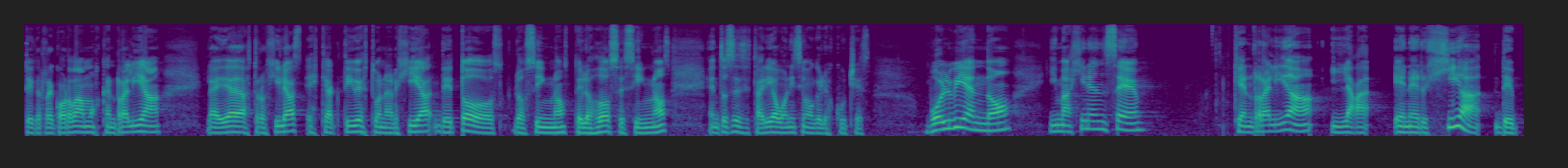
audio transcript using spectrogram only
te recordamos que en realidad la idea de Astrogilas es que actives tu energía de todos los signos, de los 12 signos, entonces estaría buenísimo que lo escuches. Volviendo, imagínense que en realidad la energía de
